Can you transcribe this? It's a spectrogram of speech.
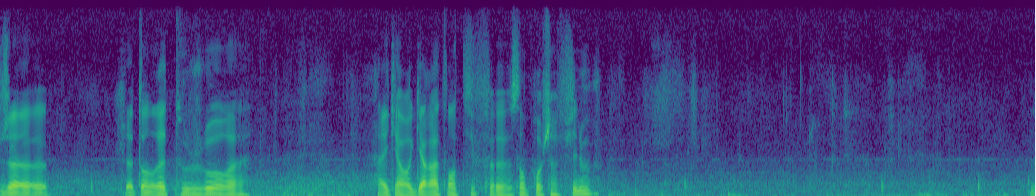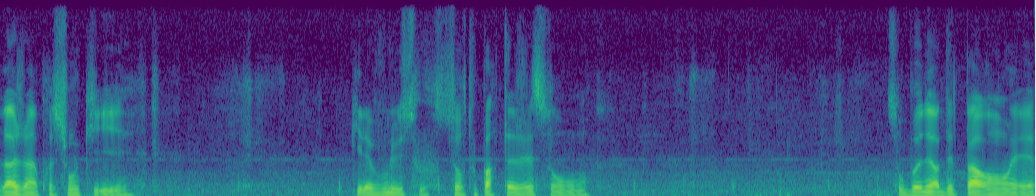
j'a- J'attendrai toujours euh, avec un regard attentif euh, son prochain film. Là j'ai l'impression qu'il a voulu sur- surtout partager son, bonheur d'être parent et,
